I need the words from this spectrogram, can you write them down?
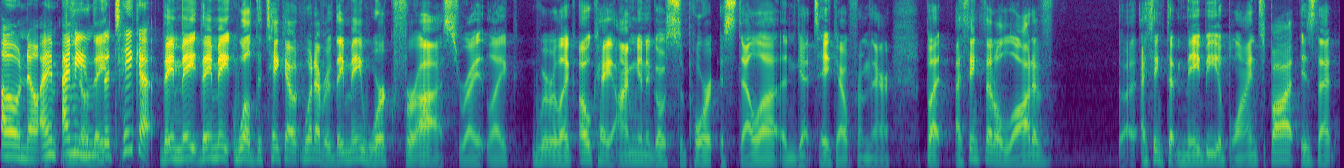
Oh no. I, I you know, mean they- the takeout. they may they may well the takeout whatever they may work for us right like we were like okay i'm gonna go support Estela and get takeout from there but i think that a lot of i think that maybe a blind spot is that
